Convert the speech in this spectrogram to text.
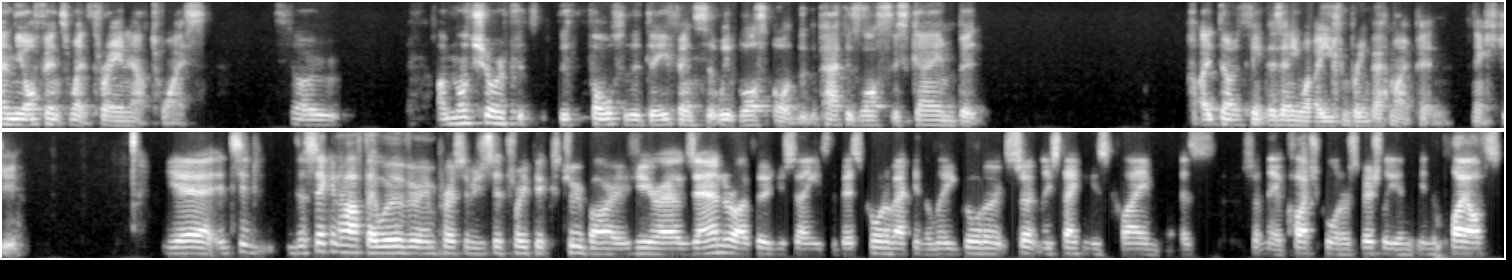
and the offense went three and out twice. So I'm not sure if it's the fault of the defense that we lost or that the Packers lost this game, but I don't think there's any way you can bring back Mike Pettine next year. Yeah, it's in the second half. They were very impressive. You said three picks, two by Jaire Alexander. I've heard you saying he's the best quarterback in the league. Gordo certainly staking his claim as certainly a clutch corner, especially in, in the playoffs.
